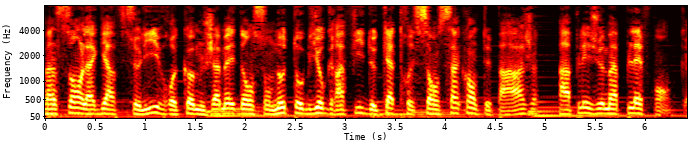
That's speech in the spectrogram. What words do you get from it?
Vincent Lagaffe se livre comme jamais dans son autobiographie de 450 pages, appelée Je m'appelais Franck.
